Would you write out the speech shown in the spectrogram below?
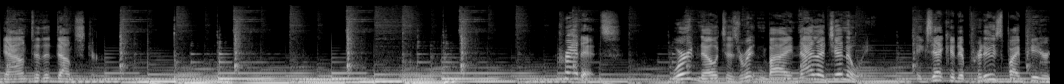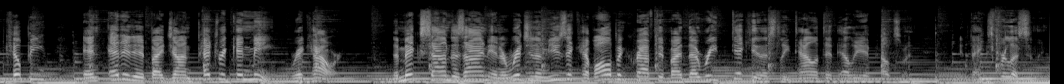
down to the dumpster. Credits Word Notes is written by Nyla Genoe, executive produced by Peter Kilpe, and edited by John Petrick and me, Rick Howard. The mix, sound design, and original music have all been crafted by the ridiculously talented Elliot Peltzman. And thanks for listening.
